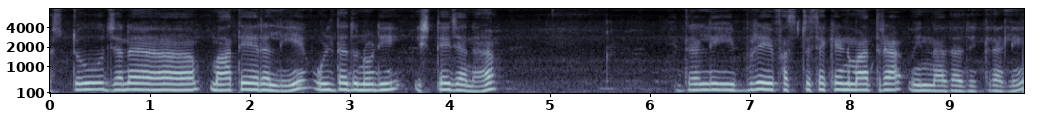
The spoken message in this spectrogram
ಅಷ್ಟು ಜನ ಮಾತೆಯರಲ್ಲಿ ಉಳ್ದದ್ದು ನೋಡಿ ಇಷ್ಟೇ ಜನ. ಇದರಲ್ಲಿ ಇಬ್ಬರೇ ಫಸ್ಟ್ ಸೆಕೆಂಡ್ ಮಾತ್ರ ವಿನ್ ಆದದ್ದು ಇದರಲ್ಲಿ.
